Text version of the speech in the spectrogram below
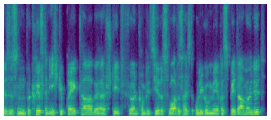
Das ist ein Begriff, den ich geprägt habe. Er steht für ein kompliziertes Wort, das heißt oligomeres Beta-Amyloid.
